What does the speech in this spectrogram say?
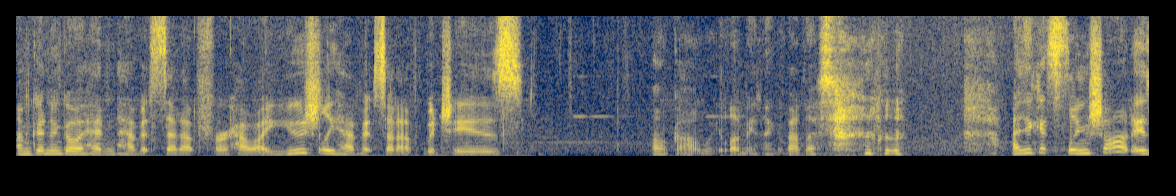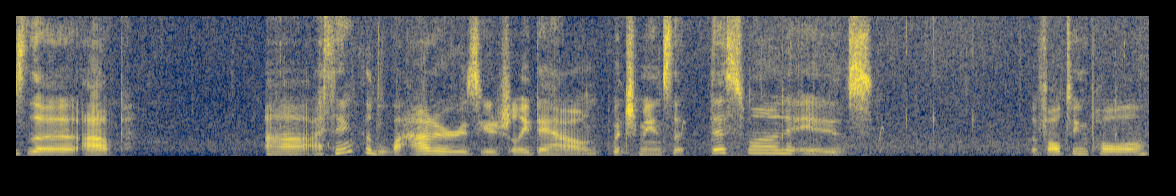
I'm gonna go ahead and have it set up for how I usually have it set up, which is Oh god, wait, let me think about this. I think it's slingshot is the up. Uh, I think the ladder is usually down, which means that this one is the vaulting pole.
